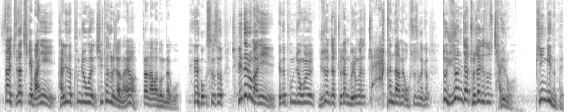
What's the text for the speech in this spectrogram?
쌀 지나치게 많이 달리는 품종은 싫다 그러잖아요 쌀 남아 돈다고 옥수수 최대로 많이 되는 품종을 유전자 조작 뭐 이런 거 해서 쫙 한 다음에 옥수수 가격. 또 유전자 조작에서도 자유로워. 비행기 있는 데에.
